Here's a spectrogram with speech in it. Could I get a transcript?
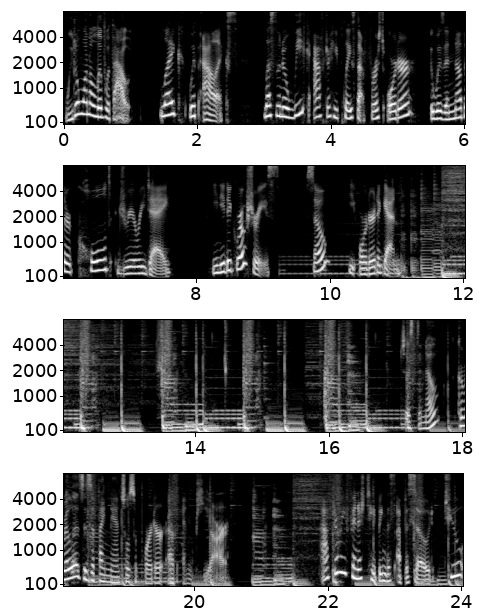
we don't want to live without. Like with Alex. Less than a week after he placed that first order, it was another cold, dreary day. He needed groceries. So he ordered again. Just a note Gorillas is a financial supporter of NPR. After we finished taping this episode, two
